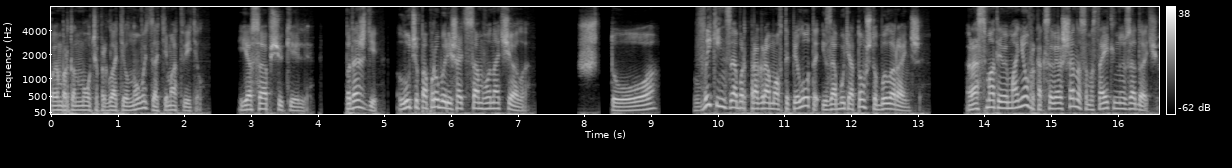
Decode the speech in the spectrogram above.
Пембертон молча проглотил новость, затем ответил. Я сообщу Келли. Подожди, лучше попробуй решать с самого начала. Что? Выкинь за борт программу автопилота и забудь о том, что было раньше. Рассматривай маневр как совершенно самостоятельную задачу.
